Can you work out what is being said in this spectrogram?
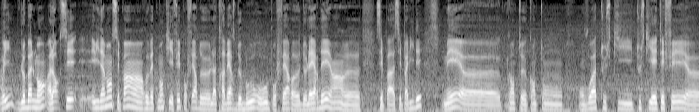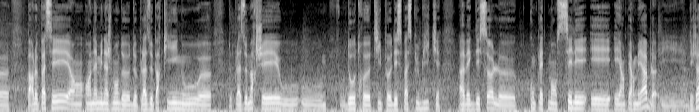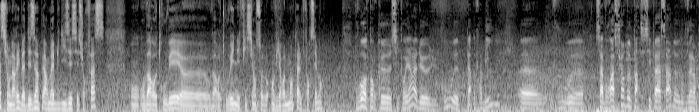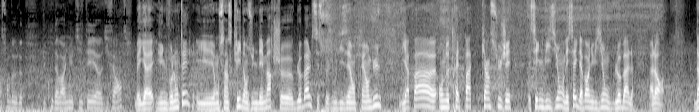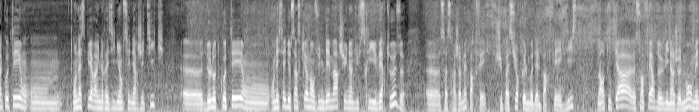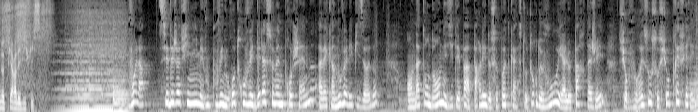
oui, globalement. Alors c'est évidemment c'est pas un revêtement qui est fait pour faire de la traverse de bourg ou pour faire euh, de l'ARD. Hein, euh, c'est pas c'est pas l'idée. Mais quand quand on, voit tout ce qui a été fait par le passé en, aménagement de, places de parking ou de places de marché ou d'autres types d'espaces publics avec des sols euh, complètement scellés et, imperméables, déjà si on arrive à désimperméabiliser ces surfaces, on, va, retrouver, euh, on une efficience environnementale forcément. Vous en tant que citoyen, du, coup, euh, père de famille, vous, ça vous rassure de participer à ça de, Vous avez l'impression de, du coup d'avoir une utilité différente? Il y, a une volonté on s'inscrit dans une démarche globale. C'est ce que je vous disais en préambule. Il a pas, on ne traite pas qu'un sujet c'est une vision, on essaye d'avoir une vision globale. Alors, d'un côté, on, aspire à une résilience énergétique. Euh, de l'autre côté, on, essaye de s'inscrire dans une démarche et une industrie vertueuse. Euh, ça ne sera jamais parfait. Je ne suis pas sûr que le modèle parfait existe. Mais en tout cas, euh, sans faire de vilain jeu de mots, on met notre pierre à l'édifice. Voilà, c'est déjà fini, mais vous pouvez nous retrouver dès la semaine prochaine avec un nouvel épisode. En attendant, n'hésitez pas à parler de ce podcast autour de vous et à le partager sur vos réseaux sociaux préférés.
